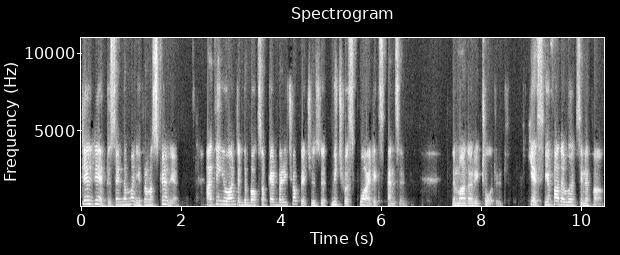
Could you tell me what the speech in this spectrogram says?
Tell dad to send the money from Australia. I think he wanted the box of Cadbury chocolates, which was quite expensive. The mother retorted, Yes, your father works in a farm,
